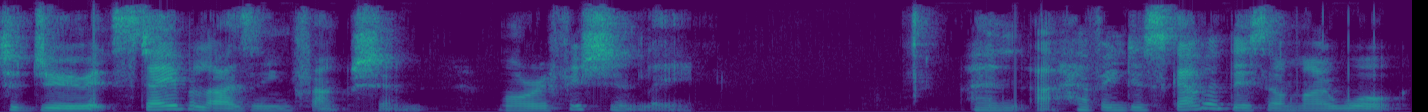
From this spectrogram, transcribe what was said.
to do its stabilizing function more efficiently. And uh, having discovered this on my walk,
